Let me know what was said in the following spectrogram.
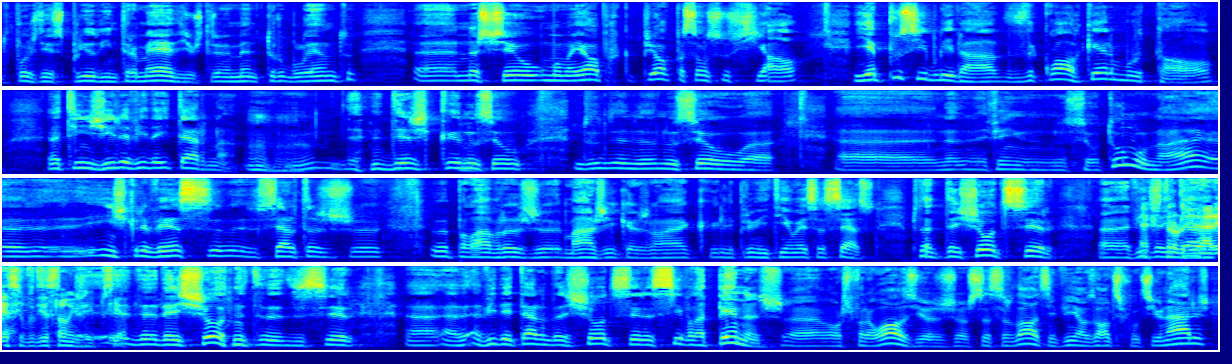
depois desse período intermédio extremamente turbulento, uh, nasceu uma maior preocupação social e a possibilidade de qualquer mortal atingir a vida eterna. Uhum. Desde que no seu, no, no seu uh, enfim, no seu túmulo, não é? Uh, inscrevesse certas uh, palavras mágicas, não é? Que lhe permitiam esse acesso. Portanto, deixou de ser a vida a extraordinária eterna, civilização egípcia. deixou de, de ser a, a, vida eterna deixou de ser acessível apenas aos faraós e aos, aos, sacerdotes, enfim, aos altos funcionários,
